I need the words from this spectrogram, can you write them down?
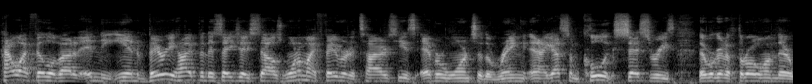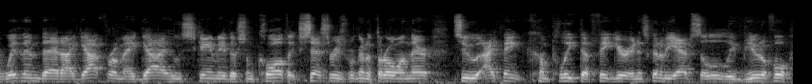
how I feel about it in the end. Very hyped for this AJ Styles. One of my favorite attires he has ever worn to the ring, and I got some cool accessories that we're going to throw on there with him that I got from a guy who scammed me. There's some cloth accessories we're going to throw on there to, I think, complete the figure, and it's going to be absolutely beautiful.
